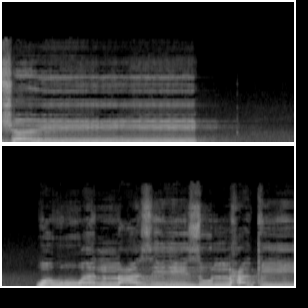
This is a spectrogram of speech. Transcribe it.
شيء وهو العزيز الحكيم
